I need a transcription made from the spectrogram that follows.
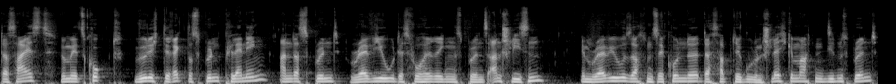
das heißt, wenn man jetzt guckt, würde ich direkt das Sprint Planning an das Sprint Review des vorherigen Sprints anschließen. Im Review sagt uns der Kunde, das habt ihr gut und schlecht gemacht in diesem Sprint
